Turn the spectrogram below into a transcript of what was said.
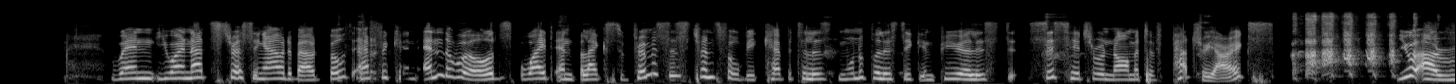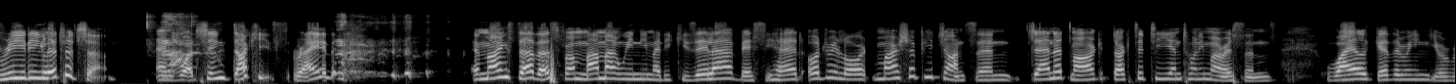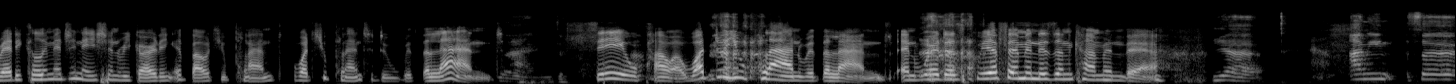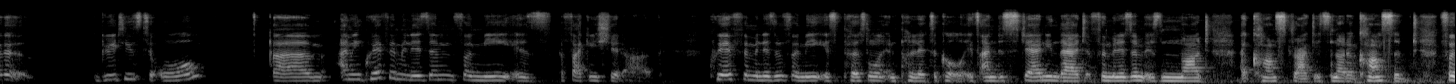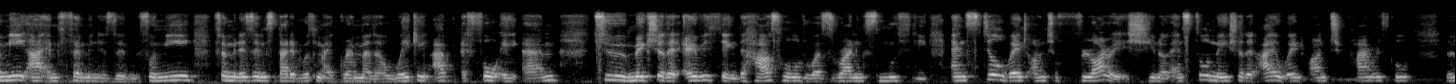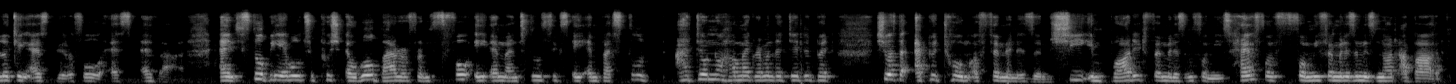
when you are not stressing out about both African and the world's white and black supremacist, transphobic, capitalist, monopolistic, imperialist, cis heteronormative patriarchs, you are reading literature and watching duckies, right? Amongst others from Mama Winnie Madikizela, Bessie Head, Audre Lorde, Marsha P. Johnson, Janet Mock, Dr. T, and Toni Morrison while gathering your radical imagination regarding about you planned what you plan to do with the land. SEO power. What do you plan with the land? And where does queer feminism come in there? Yeah. I mean, so greetings to all. Um, I mean, queer feminism for me is fucking shit up queer feminism for me is personal and political. It's understanding that feminism is not a construct, it's not a concept. For me, I am feminism. For me, feminism started with my grandmother waking up at 4 a.m. to make sure that everything, the household was running smoothly and still went on to flourish, you know, and still made sure that I went on to primary school looking as beautiful as ever and still being able to push a wheelbarrow from 4 a.m. until 6 a.m., but still I don't know how my grandmother did it, but she was the epitome of feminism. She embodied feminism for me. Hence, for, for me, feminism is not about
